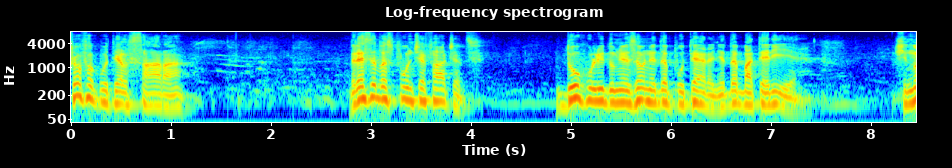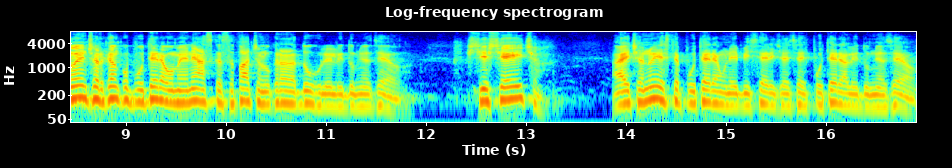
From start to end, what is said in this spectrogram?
Ce-a făcut el, Sara? Vreți să vă spun ce faceți? Duhul lui Dumnezeu ne dă putere, ne dă baterie. Și noi încercăm cu puterea omenească să facem lucrarea Duhului lui Dumnezeu. Știți ce e aici? Aici nu este puterea unei biserici, este puterea lui Dumnezeu.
